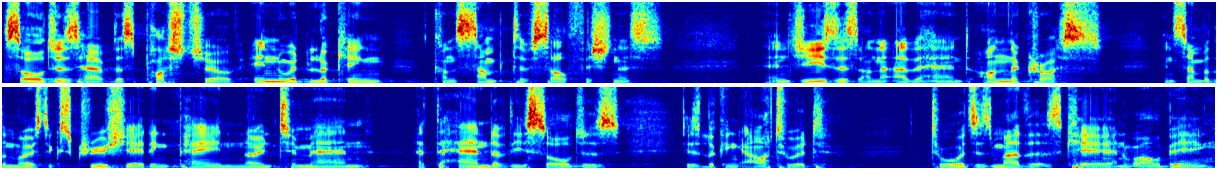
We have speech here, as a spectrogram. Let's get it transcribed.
Soldiers have this posture of inward looking, consumptive selfishness. And Jesus, on the other hand, on the cross, in some of the most excruciating pain known to man, at the hand of these soldiers, is looking outward towards his mother's care and well being.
